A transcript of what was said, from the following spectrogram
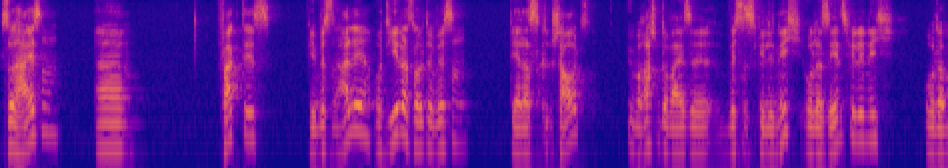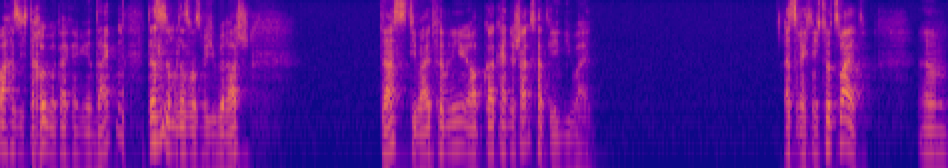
Soll heißen, ähm, Fakt ist, wir wissen alle und jeder sollte wissen, der das schaut, überraschenderweise wissen es viele nicht oder sehen es viele nicht oder machen sich darüber gar keine Gedanken. Das ist immer das, was mich überrascht, dass die White Family überhaupt gar keine Chance hat gegen die beiden. Als recht nicht zu zweit. Ähm,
